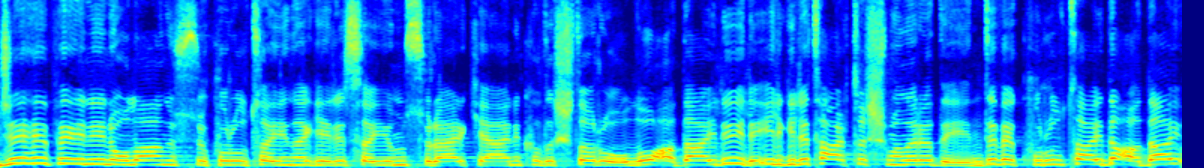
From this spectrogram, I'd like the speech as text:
CHP'nin olağanüstü kurultayına geri sayım sürerken Kılıçdaroğlu adaylığı ile ilgili tartışmalara değindi ve kurultayda aday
